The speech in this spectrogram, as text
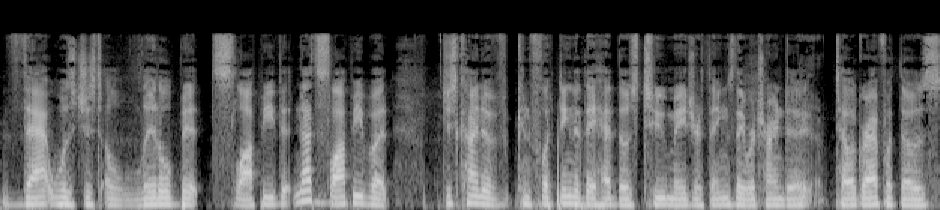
that was just a little bit sloppy. That not sloppy, but just kind of conflicting that they had those two major things they were trying to telegraph with those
